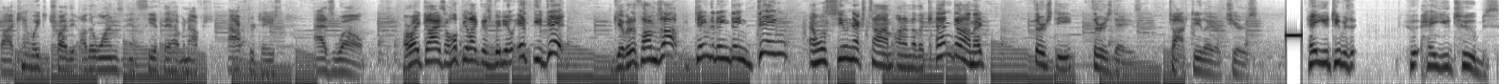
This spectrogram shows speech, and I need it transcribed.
But I can't wait to try the other ones and see if they have an after aftertaste as well. All right, guys, I hope you liked this video. If you did, give it a thumbs up. Ding, ding, ding, ding. And we'll see you next time on another Ken Domik Thirsty Thursdays. Talk to you later. Cheers. Hey, YouTubers. Hey, YouTubes.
